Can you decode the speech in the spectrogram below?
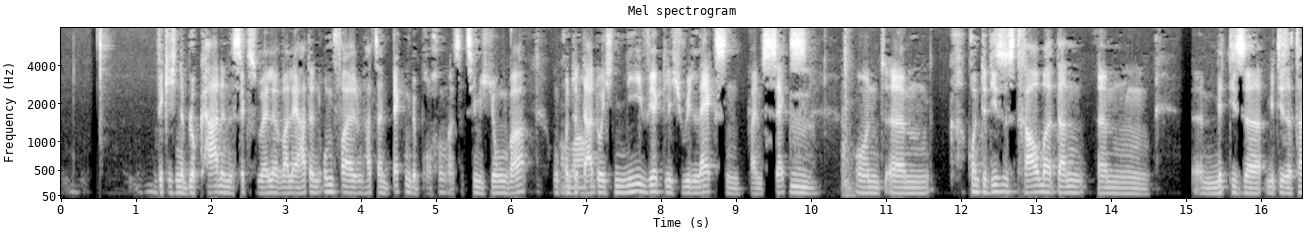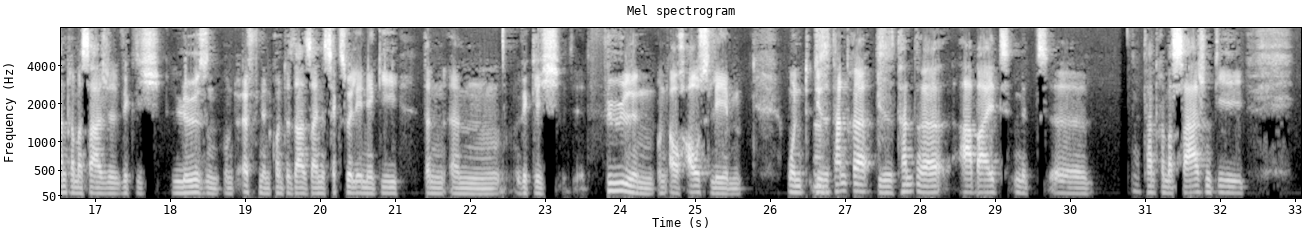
wirklich eine Blockade, eine sexuelle, weil er hatte einen Unfall und hat sein Becken gebrochen, als er ziemlich jung war und oh, konnte wow. dadurch nie wirklich relaxen beim Sex hm. und ähm, konnte dieses Trauma dann ähm, äh, mit dieser, mit dieser Tantra-Massage wirklich lösen und öffnen, konnte da seine sexuelle Energie dann ähm, wirklich fühlen und auch ausleben. Und ja. diese Tantra, diese Tantra-Arbeit mit äh, Tantra-Massagen, die,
